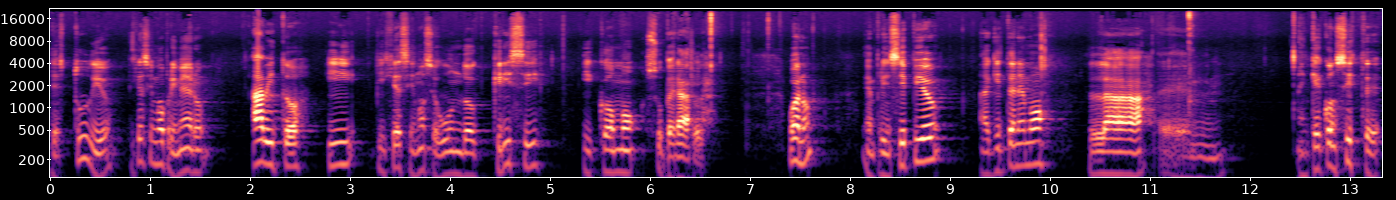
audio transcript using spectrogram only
de estudio. Vigésimo primero, hábitos. Y vigésimo segundo, crisis y cómo superarla. Bueno, en principio aquí tenemos la, em, en qué consiste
